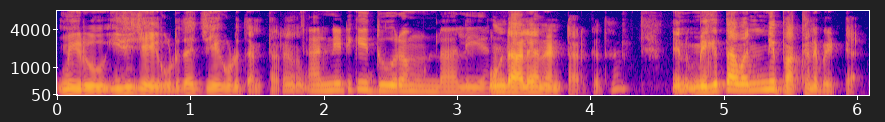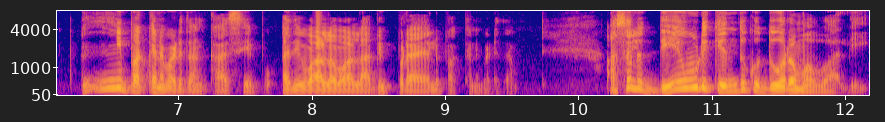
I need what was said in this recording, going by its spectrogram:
మీరు ఇది చేయకూడదు అది చేయకూడదు అంటారు. అన్నిటికీ దూరం ఉండాలి. ఉండాలి అని అంటారు కదా. నేను మిగతావన్నీ పక్కన పెట్టా. అన్నీ పక్కన పెడదాం కాసేపు. అది వాళ్ళ వాళ్ళ అభిప్రాయాలు పక్కన పెడదాం. అసలు దేవుడికి ఎందుకు దూరం అవ్వాలి?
